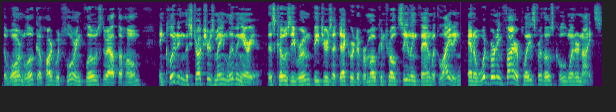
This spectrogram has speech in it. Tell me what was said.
The warm look of hardwood flooring flows throughout the home, including the structure's main living area. This cozy room features a decorative remote controlled ceiling fan with lighting and a wood burning fireplace for those cool winter nights.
